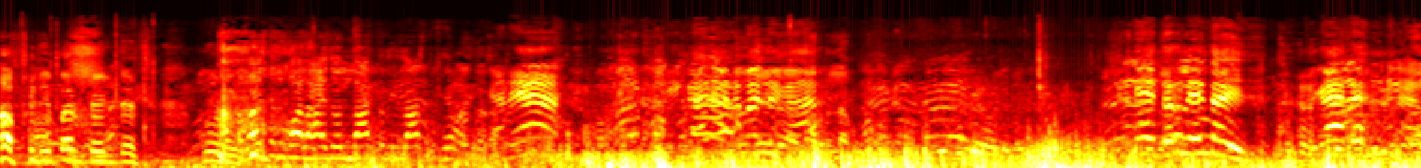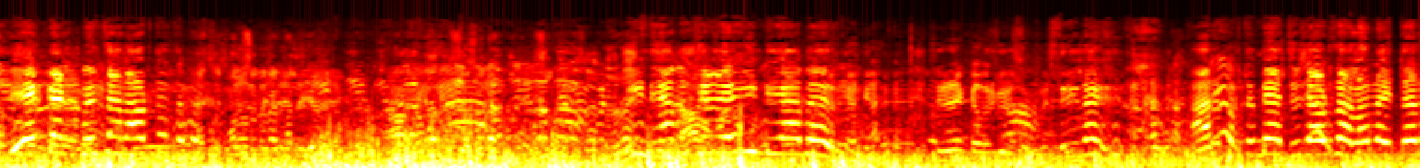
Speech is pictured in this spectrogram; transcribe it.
आपली परफेक्टच इंडिया बॅट इंडियावर श्रीलंका अरे फक्त मॅच आउट झाला नाही तर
